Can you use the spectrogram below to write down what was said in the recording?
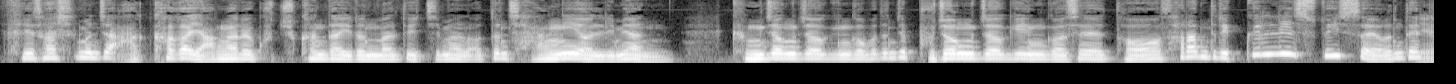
그게 사실 문제 악화가 양화를 구축한다 이런 말도 있지만 어떤 장이 열리면 긍정적인 것보다 이제 부정적인 것에 더 사람들이 끌릴 수도 있어요. 근데 예.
